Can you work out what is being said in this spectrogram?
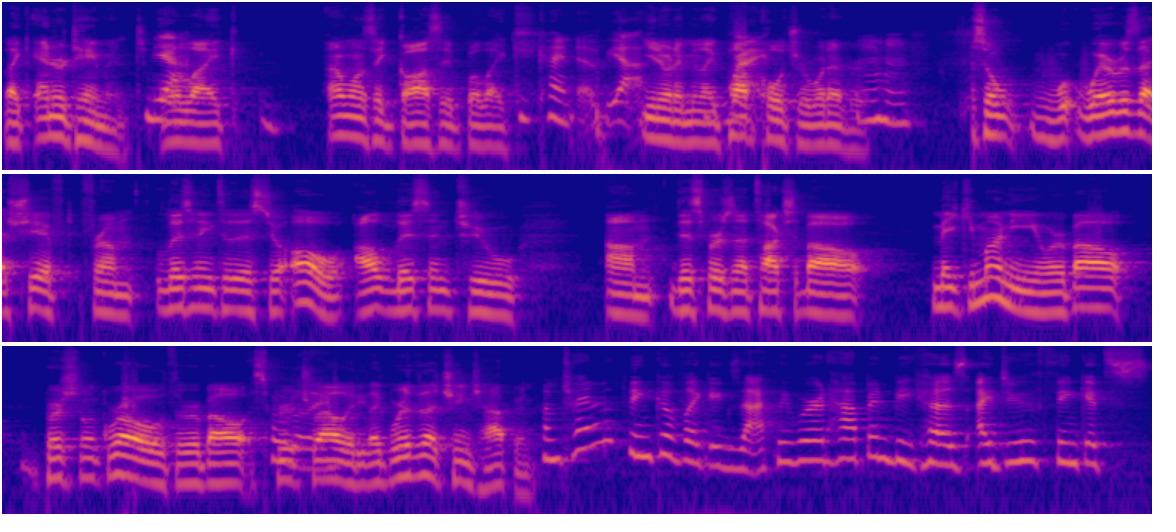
like entertainment Yeah. or like I don't want to say gossip but like kind of, yeah. you know what I mean like pop Right. Mm-hmm. culture whatever. So wh- where was that shift from listening to this to oh I'll listen to um, this person that talks about making money or about personal growth or about Totally. spirituality like where did that change happen? I'm trying to think of like exactly where it happened because I do think it's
